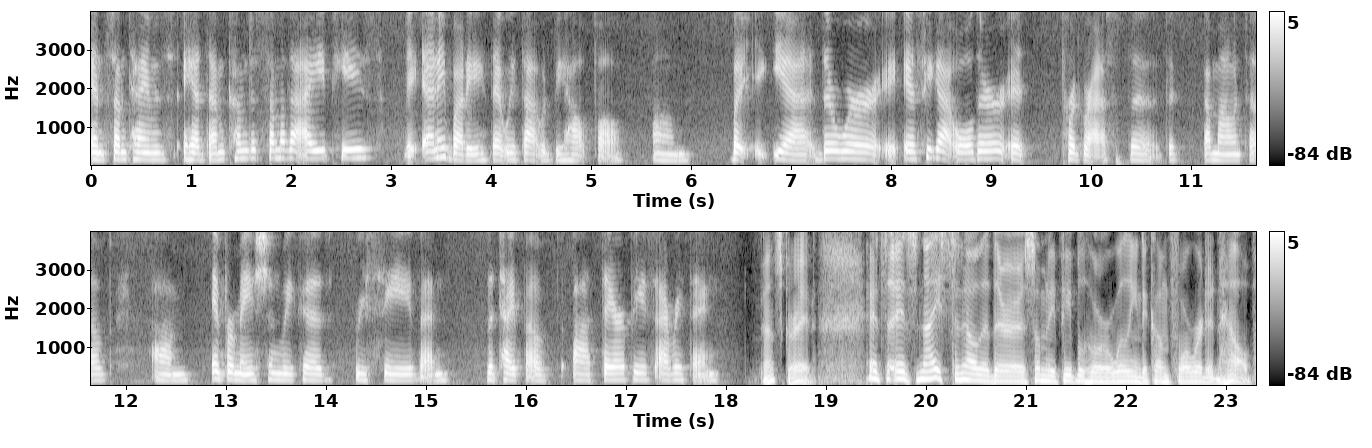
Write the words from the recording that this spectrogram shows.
and sometimes had them come to some of the IEPs. Anybody that we thought would be helpful. Um, but yeah, there were as he got older, it progressed. The the amount of um, information we could receive and the type of uh, therapies, everything. That's great. It's it's nice to know that there are so many people who are willing to come forward and help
